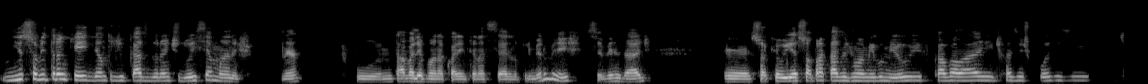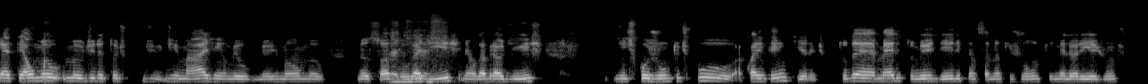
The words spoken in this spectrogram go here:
Nisso eu me tranquei dentro de casa durante duas semanas, né? Tipo, eu não tava levando a quarentena séria no primeiro mês, isso é verdade. É, só que eu ia só para casa de um amigo meu e ficava lá, a gente fazia as coisas e que é até o meu, meu diretor de, de imagem, o meu, meu irmão, meu, meu sócio, o Gadiz, né, o Gabriel Dias, a gente ficou junto, tipo, a quarentena inteira. Tipo, tudo é mérito meu e dele, pensamento junto, melhoria juntos.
